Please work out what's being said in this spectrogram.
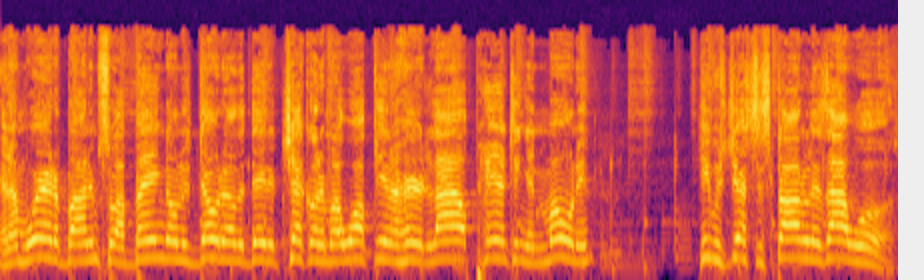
And I'm worried about him, so I banged on his door the other day to check on him. I walked in, I heard loud panting and moaning. He was just as startled as I was.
